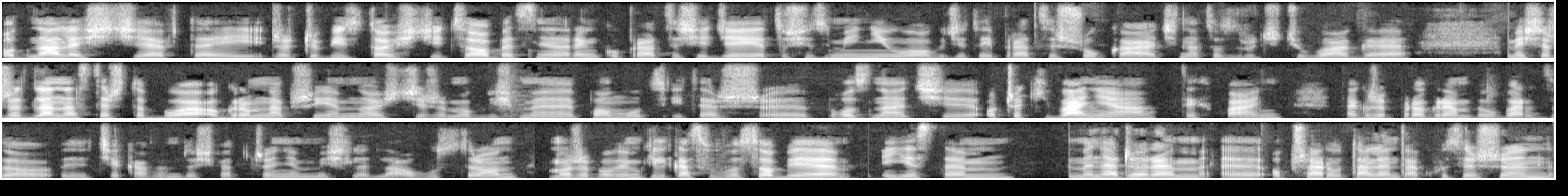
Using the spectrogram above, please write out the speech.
odnaleźć się w tej rzeczywistości, co obecnie na rynku pracy się dzieje, co się zmieniło, gdzie tej pracy szukać, na co zwrócić uwagę. Myślę, że dla nas też to była ogromna przyjemność, że mogliśmy pomóc i też e, poznać e, oczekiwania tych pań. Także program był bardzo e, ciekawym doświadczeniem, myślę, dla obu stron. Może powiem kilka słów o sobie. Mhm. Jestem menadżerem obszaru Talent Acquisition.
